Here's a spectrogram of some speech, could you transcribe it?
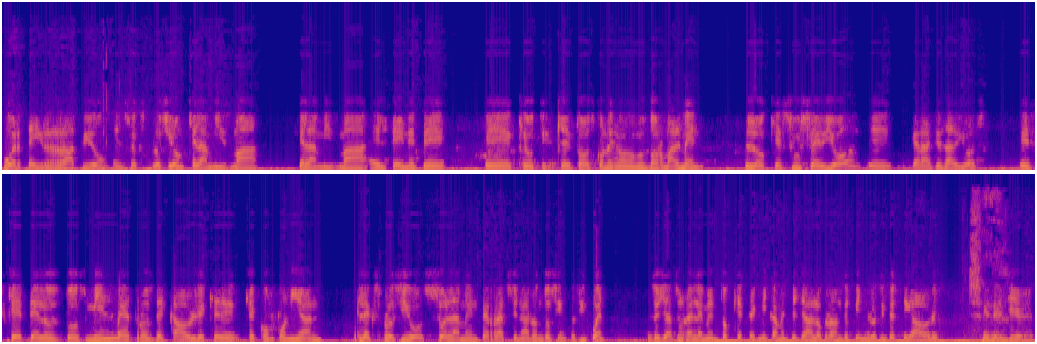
fuerte y rápido en su explosión que la misma, que la misma, el TNT eh, que, que todos conocemos normalmente. Lo que sucedió, eh, gracias a Dios, es que de los 2.000 metros de cable que, que componían el explosivo, solamente reaccionaron 250. Eso ya es un elemento que técnicamente ya lograron definir los investigadores. Sí. Es decir,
